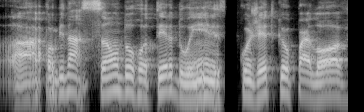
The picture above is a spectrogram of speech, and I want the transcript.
A combinação do roteiro do Enes com o jeito que o Parlov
